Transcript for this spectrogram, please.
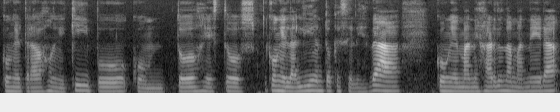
con el trabajo en equipo, con todos estos, con el aliento que se les da, con el manejar de una manera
